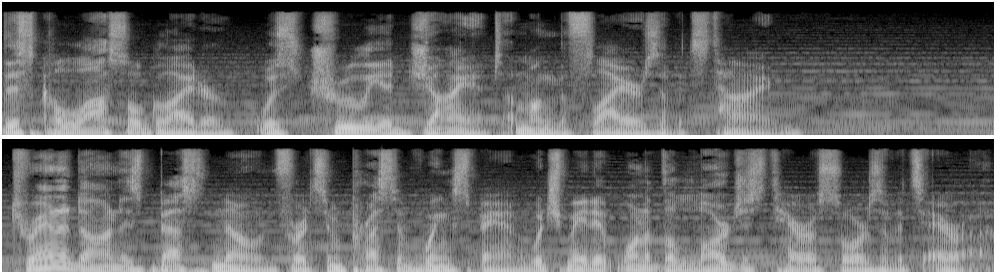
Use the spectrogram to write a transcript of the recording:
this colossal glider was truly a giant among the flyers of its time. Pteranodon is best known for its impressive wingspan, which made it one of the largest pterosaurs of its era.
